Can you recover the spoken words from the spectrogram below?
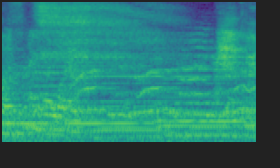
Christmas boy.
